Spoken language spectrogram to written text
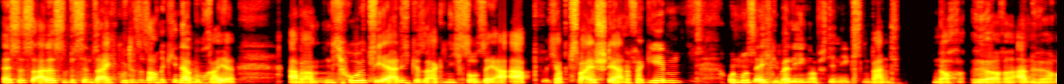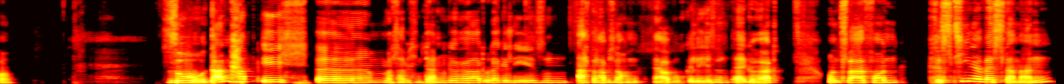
es ist alles ein bisschen leicht. Gut, es ist auch eine Kinderbuchreihe. Aber mich holt sie ehrlich gesagt nicht so sehr ab. Ich habe zwei Sterne vergeben und muss echt überlegen, ob ich den nächsten Band noch höre, anhöre. So, dann habe ich, ähm, was habe ich denn dann gehört oder gelesen? Ach, dann habe ich noch ein Hörbuch gelesen, äh, gehört. Und zwar von Christine Westermann.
